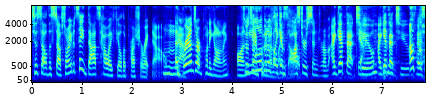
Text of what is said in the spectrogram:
to sell the stuff. So I would say that's how I feel the pressure right now. Mm-hmm. And Yeah. brands aren't putting on on so it's me, a little bit of like imposter syndrome. I get that too. I get that too. Of course.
